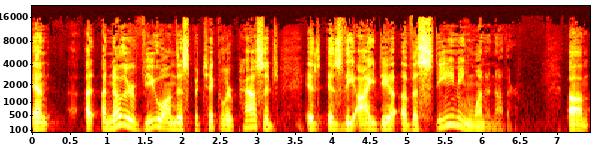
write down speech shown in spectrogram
And a, another view on this particular passage is, is the idea of esteeming one another. Um,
